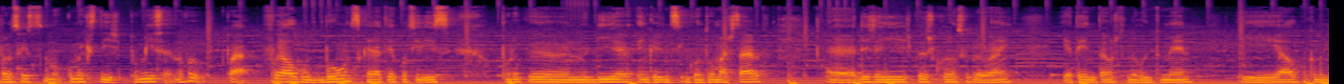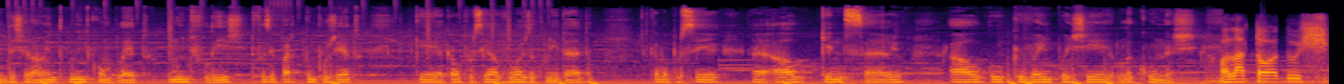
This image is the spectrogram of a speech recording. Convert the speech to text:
não sei se, como é que se diz, promissa. Não foi, pá, foi algo bom, se calhar ter acontecido isso porque no dia em que a gente se encontrou mais tarde, eh, desde aí as coisas correram super bem e até então estou Ubuntu Man e é algo que me deixa realmente muito completo, muito feliz de fazer parte de um projeto que acaba por ser a voz da comunidade, acaba por ser uh, algo que é necessário, algo que vem preencher lacunas. Olá a todos,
